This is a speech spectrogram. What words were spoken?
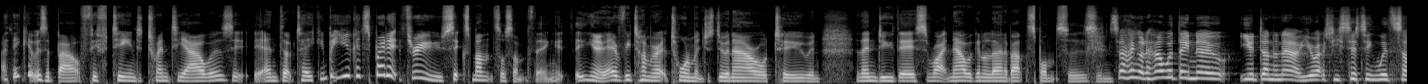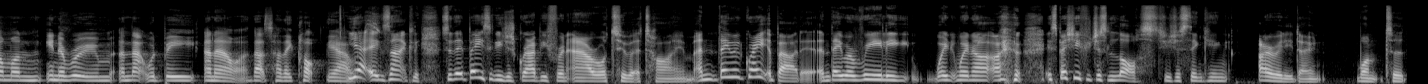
I think it was about 15 to 20 hours it, it ended up taking, but you could spread it through six months or something. It, you know, every time you're at a tournament, just do an hour or two and, and then do this. Right now, we're going to learn about the sponsors. And so, hang on, how would they know you'd done an hour? You're actually sitting with someone in a room, and that would be an hour. That's how they clock the hours. Yeah, exactly. So they basically just grab you for an hour or two at a time, and they were great about it. And they were really when when I, especially if you just lost, you're just thinking, I really don't want to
